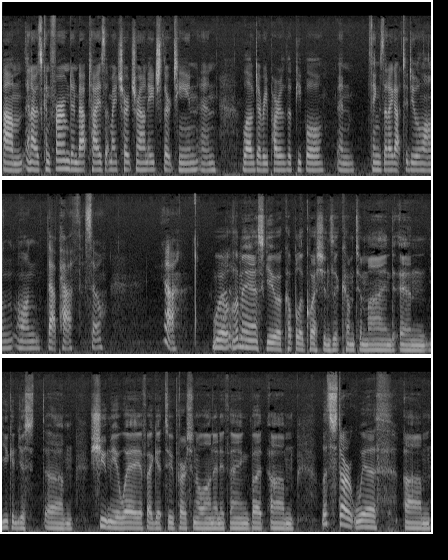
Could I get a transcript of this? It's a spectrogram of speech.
um, and I was confirmed and baptized at my church around age 13 and loved every part of the people and things that I got to do along along that path. So, yeah. Well, let me ask you a couple of questions that come to mind, and you can just um, shoo me away if I get too personal on anything. But um, let's start with. Um,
